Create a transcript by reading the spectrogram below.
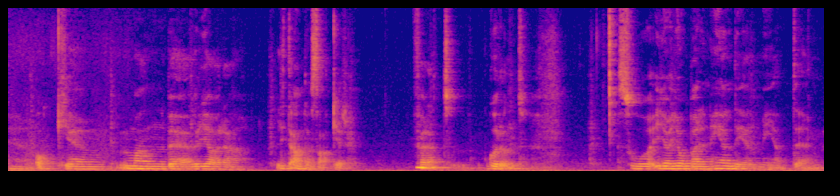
Eh, Och ehm, man behöver göra lite andra saker för Mm. att gå runt. Så jag jobbar en hel del med ehm,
